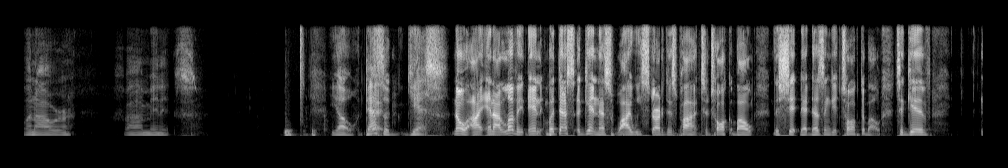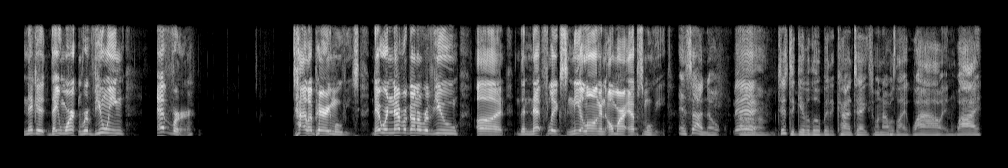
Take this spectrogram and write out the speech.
One hour, five minutes. Yo, that's a yes. No, I and I love it. And but that's again, that's why we started this pod to talk about the shit that doesn't get talked about. To give nigga, they weren't reviewing ever Tyler Perry movies. They were never gonna review uh the Netflix Nia Long and Omar Epps movie. And side note, um, just to give a little bit of context, when I was like, "Wow," and why,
